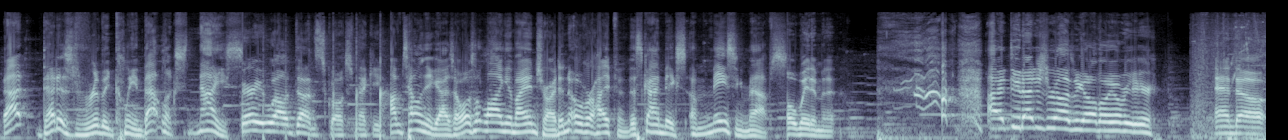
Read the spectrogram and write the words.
that that is really clean. That looks nice. Very well done, Squelchmeky. I'm telling you guys, I wasn't lying in my intro. I didn't overhype him. This guy makes amazing maps. Oh, wait a minute. I, dude, I just realized we got all the way over here. And uh,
